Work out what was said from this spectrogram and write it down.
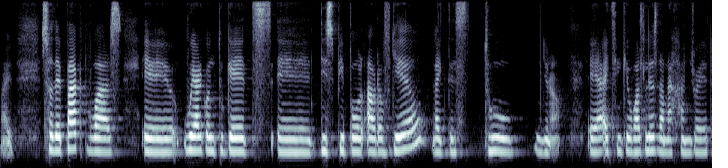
right? So the pact was uh, we are going to get uh, these people out of jail, like these two, you know, uh, I think it was less than a hundred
